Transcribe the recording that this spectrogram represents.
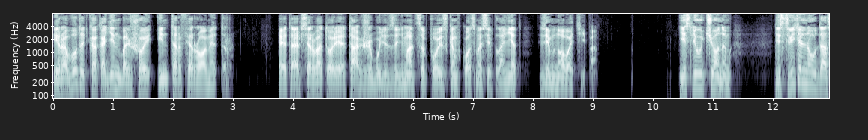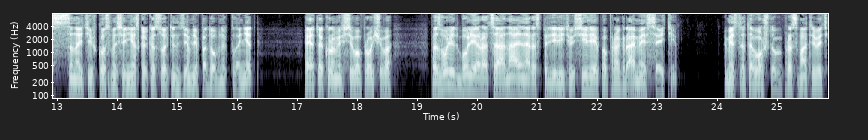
и работать как один большой интерферометр. Эта обсерватория также будет заниматься поиском в космосе планет земного типа. Если ученым действительно удастся найти в космосе несколько сотен землеподобных планет, это, кроме всего прочего, позволит более рационально распределить усилия по программе SETI. Вместо того, чтобы просматривать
